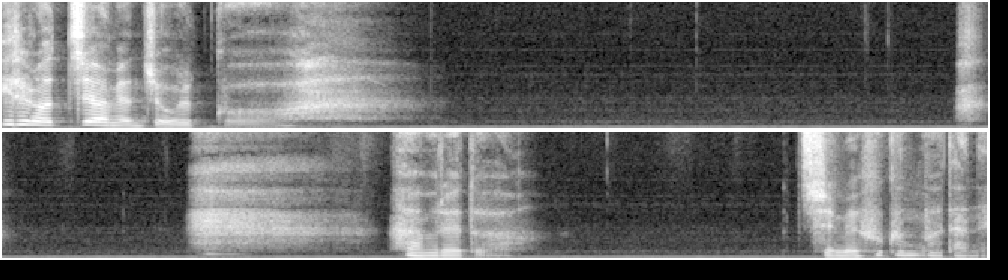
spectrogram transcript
이를 어찌하면 좋을꼬. 아무래도 짐의 후금보다는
